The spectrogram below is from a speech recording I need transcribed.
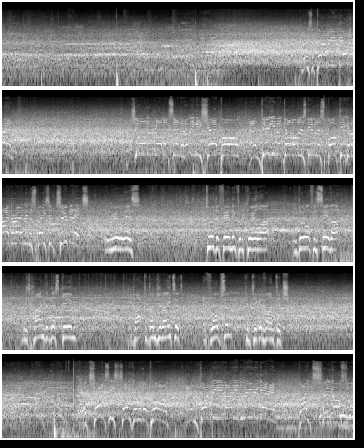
And it's a penalty at the other end. Jordan Robertson having his shirt pulled, and Dougie McDonald has given a spot kick at either end in the space of two minutes. It really is. Poor defending from Cuéllar. You don't often say that. He's handed this game back to Dundee United if Robson can take advantage. A chance he's taken with a aplomb, and Dundee United lead again by two goals to one.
